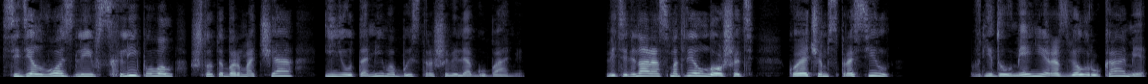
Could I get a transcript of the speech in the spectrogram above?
сидел возле и всхлипывал, что-то бормоча и неутомимо быстро шевеля губами. Ветеринар осмотрел лошадь, кое о чем спросил, в недоумении развел руками,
